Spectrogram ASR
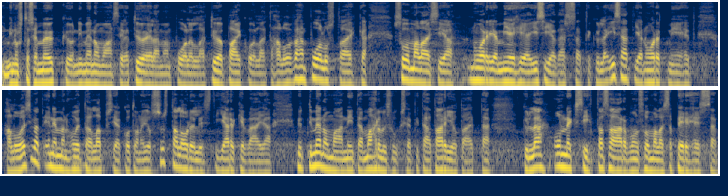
minusta se möykky on nimenomaan siellä työelämän puolella ja työpaikoilla, että haluan vähän puolustaa ehkä suomalaisia nuoria miehiä ja isiä tässä, että kyllä isät ja nuoret miehet haluaisivat enemmän hoitaa lapsia kotona, jos se olisi taloudellisesti järkevää ja nyt nimenomaan niitä mahdollisuuksia pitää tarjota, että kyllä onneksi tasa-arvo on suomalaisessa perheessä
